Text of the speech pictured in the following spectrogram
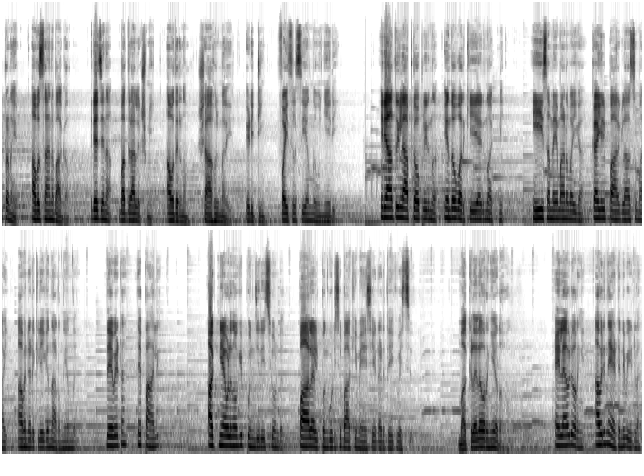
പ്രണയം അവസാന ഭാഗം. രചന ഭദ്രാലക്ഷ്മി. അവതരണം Shahul Malayil. Editing Faisal C M Noonjeri. രാത്രി ലാപ്ടോപ്പിലിരുന്ന് എന്തോ വർക്ക് ചെയ്യായിരുന്നു അഗ്നി. ഈ സമയമാണ് വൈക കയ്യിൽ പാൽ ഗ്ലാസുമായി അവന്റെ അടുക്കിലേക്ക് നടന്നു ദേവേട്ട ദേ പാൽ. അഗ്നി അവളെ നോക്കി പുഞ്ചിരിച്ചുകൊണ്ട് പാൽ അല്പം കുടിച്ച് ബാക്കി മേശയുടെ അടുത്തേക്ക് വെച്ചു. മക്കളെല്ലാം ഉറങ്ങിയടോ? എല്ലാവരും ഉറങ്ങി. അവർ നേട്ടന്റെ വീട്ടിലാണ്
